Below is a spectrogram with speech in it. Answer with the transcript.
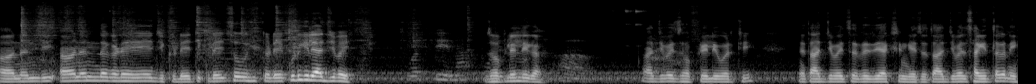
आनंदी आनंदगडे जिकडे तिकडे चो इकडे. कुठे गेली आजीबाई? ना? झोपलेली का? आजीबाई झोपलेली वरती. नाही तर आजीबाईचं रिॲक्शन घ्यायचं होतं. आजीबाईला सांगितलं का नाही?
